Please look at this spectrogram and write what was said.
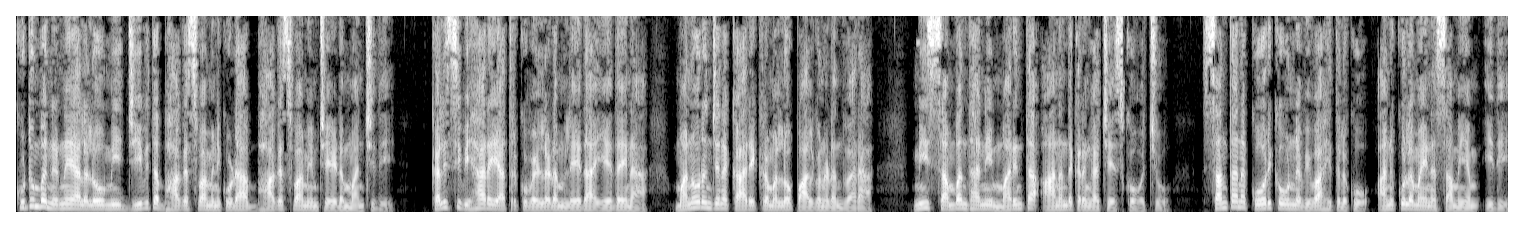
కుటుంబ నిర్ణయాలలో మీ జీవిత భాగస్వామిని కూడా భాగస్వామ్యం చేయడం మంచిది. కలిసి విహారయాత్రకు వెళ్ళడం లేదా ఏదైనా మనోరంజన కార్యక్రమంలో పాల్గొనడం ద్వారా మీ సంబంధాన్ని మరింత ఆనందకరంగా చేసుకోవచ్చు. సంతాన కోరిక ఉన్న వివాహితులకు అనుకూలమైన సమయం ఇది.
